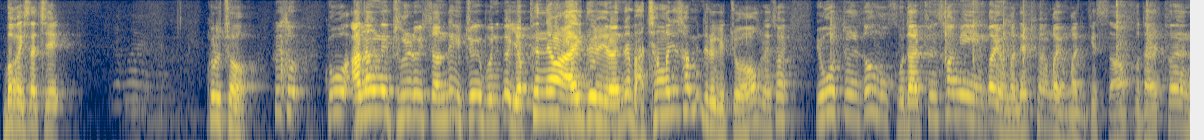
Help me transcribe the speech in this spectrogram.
뭐가 있었지? 그렇죠. 그래서 그 안학내 둘도 있었는데 이쪽에 보니까 옆편내와 아이들 이라는데 마찬가지 서민들이겠죠. 그래서 이것들도 뭐 고달픈 서민과 연관된 표현과 연관이 있겠어. 고달픈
